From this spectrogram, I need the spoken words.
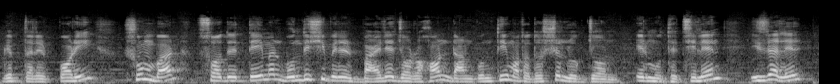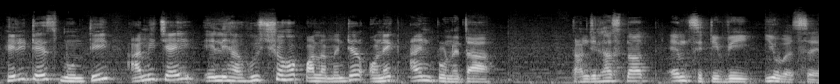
গ্রেপ্তারের পরই সোমবার সৌদের তেইমান বন্দি শিবিরের বাইরে জড়ো হন ডানপন্থী মতাদর্শের লোকজন। এর মধ্যে ছিলেন ইসরায়েলের হেরিটেজ মন্ত্রী আমি চাই এলিহা হুসসহ পার্লামেন্টের অনেক আইন প্রণেতা Tanzil Hasnat M C T V USA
